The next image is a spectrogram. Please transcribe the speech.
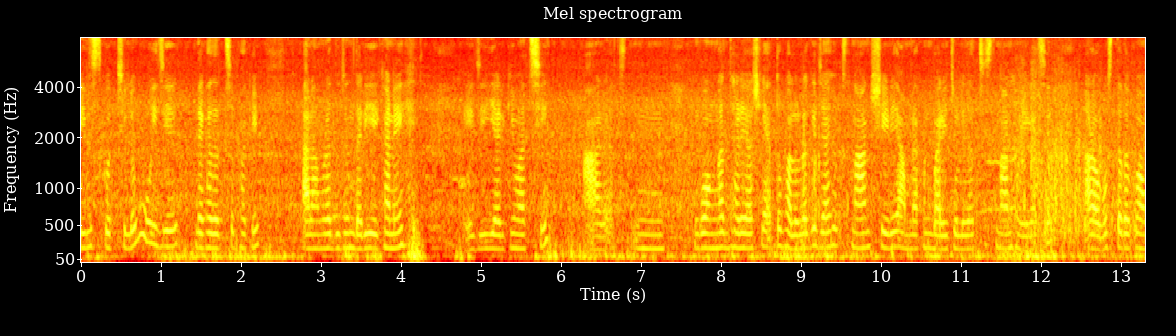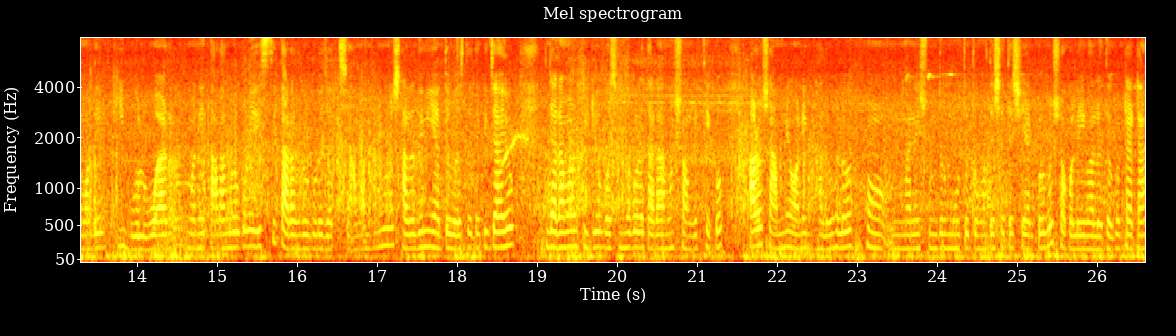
রিলস করছিল, ওই যে দেখা যাচ্ছে ফাঁকে। আর আমরা দুজন দাঁড়িয়ে এখানে এই যে ইয়ার্কি মারছি। আর গঙ্গার ধারে আসলে এত ভালো লাগে। যাই হোক, স্নান সেরে আমরা এখন বাড়ি চলে যাচ্ছি, স্নান হয়ে গেছে। আর অবস্থা দেখো আমাদের কি বলব, আর মানে তাড়াহুড়ো করে এসেছি, তাড়াহুড়ো করে যাচ্ছি। আমার জন্য সারাদিনই এত ব্যস্ত থাকি। যাই হোক, যারা আমার ভিডিও পছন্দ করে তারা আমার সঙ্গে থেকো। আরও সামনে অনেক ভালো ভালো মানে সুন্দর মুহূর্ত তোমাদের সাথে শেয়ার করব। সকলেই ভালো থেকো, টাটা।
